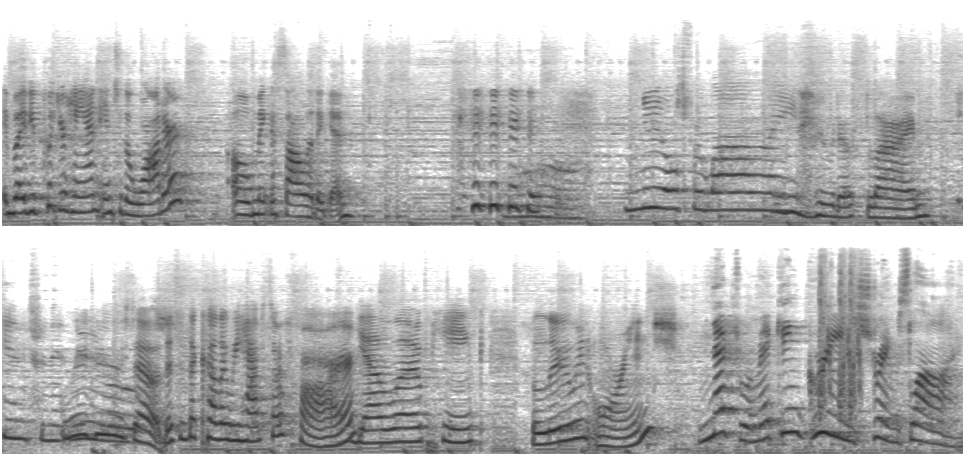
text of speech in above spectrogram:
But if you put your hand into the water, oh, make a solid again. Noodles for life. Noodle slime. Infinite noodles. So this is the color we have so far. Yellow, pink, blue, and orange. Next, we're making green string slime.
